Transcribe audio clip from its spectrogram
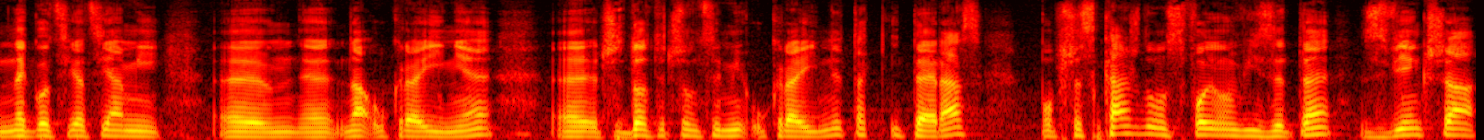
negocjacjami na Ukrainie, czy dotyczącymi Ukrainy, tak i teraz poprzez każdą swoją wizytę zwiększa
